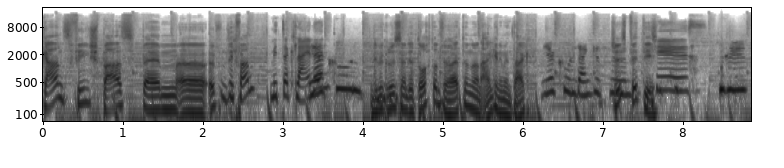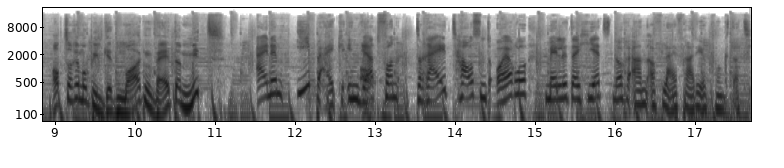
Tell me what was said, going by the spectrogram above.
ganz viel Spaß beim äh, Öffentlichfahren. Mit der Ja, Kleinen? cool. Liebe Grüße an die Tochter und für heute noch einen angenehmen Tag. Ja, cool, danke schön. Tschüss, Pitti. Tschüss. Tschüss. Hauptsache Mobil geht morgen weiter mit Einem E-Bike in Wert von 3000 Euro. Meldet euch jetzt noch an auf liveradio.at.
